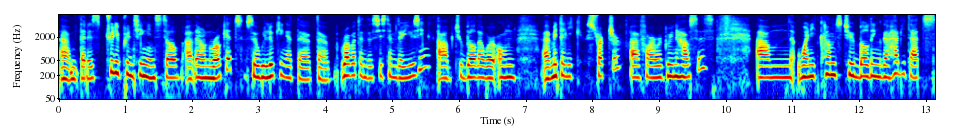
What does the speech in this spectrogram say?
um, that is 3D printing in still uh, their own rocket. So we're looking at the, the robot and the system they're using uh, to build our own uh, metallic structure uh, for our greenhouses. When it comes to building the habitats,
